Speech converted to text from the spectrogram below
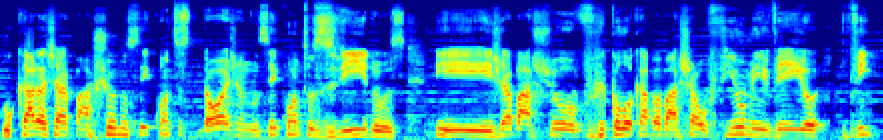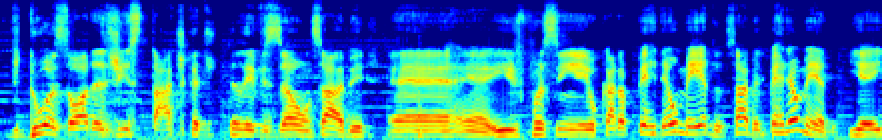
o cara já baixou não sei quantos Dojan, não sei quantos vírus, e já baixou, foi colocar pra baixar o filme e veio 22 horas de estática de televisão, sabe? É, é, e, tipo assim, o cara perdeu medo, sabe? Ele perdeu medo. E aí,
